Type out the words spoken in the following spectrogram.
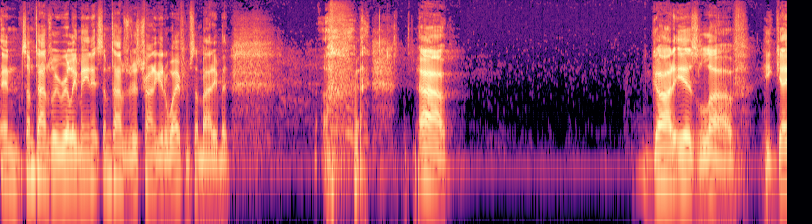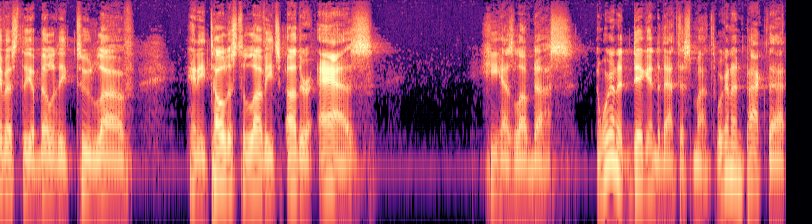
and sometimes we really mean it. Sometimes we're just trying to get away from somebody. But uh, God is love. He gave us the ability to love, and He told us to love each other as He has loved us. And we're going to dig into that this month. We're going to unpack that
